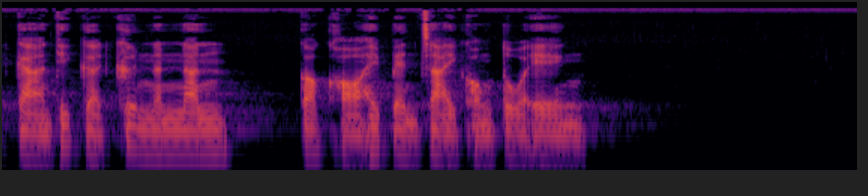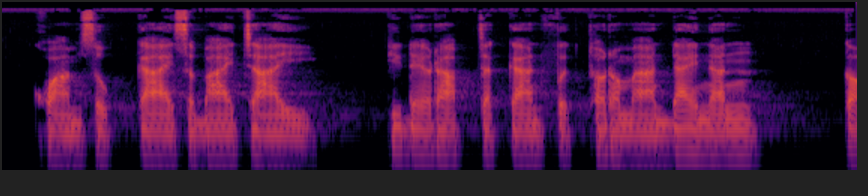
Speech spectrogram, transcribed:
ตุการณ์ที่เกิดขึ้นนั้นๆ ก็ขอให้เป็นใจของตัวเอง ความสุขกายสบายใจที่ได้รับจากการฝึกทรมานได้นั้น ก็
